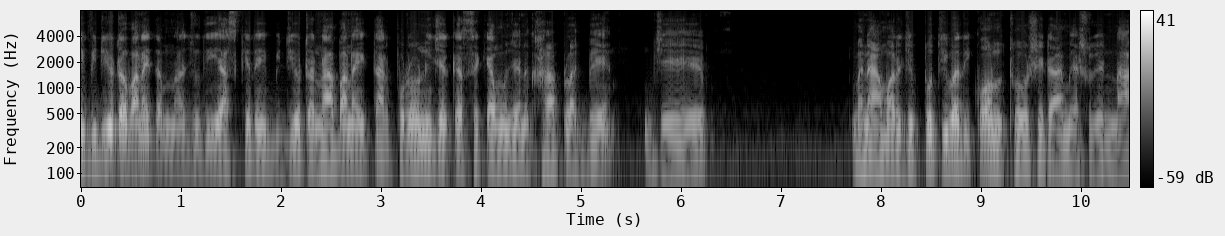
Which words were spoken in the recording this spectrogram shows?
এই ভিডিওটা বানাইতাম না, যদি আজকের এই ভিডিওটা না বানাই, তারপরেও নিজের কাছে কেমন যেন খারাপ লাগবে যে মানে আমার যে প্রতিবাদী কণ্ঠ সেটা আমি আসলে না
